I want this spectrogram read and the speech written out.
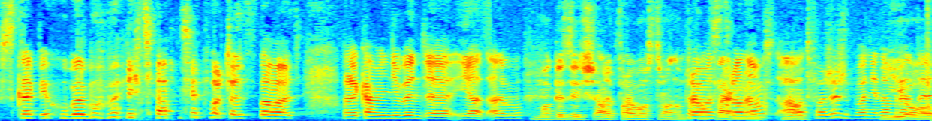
w sklepie hubę bubę i chciałam cię poczęstować, ale Kamil nie będzie jadł, ale mu Mogę zjeść, ale prawą stroną. prawą tylko fragment. stroną, a no. otworzysz, bo nie dam Jo, rady.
